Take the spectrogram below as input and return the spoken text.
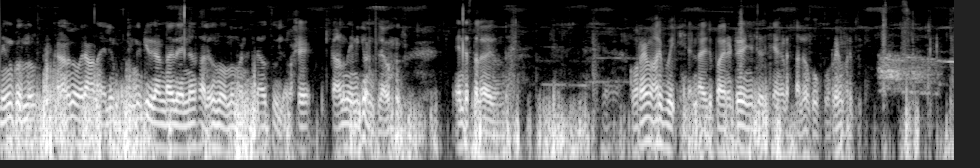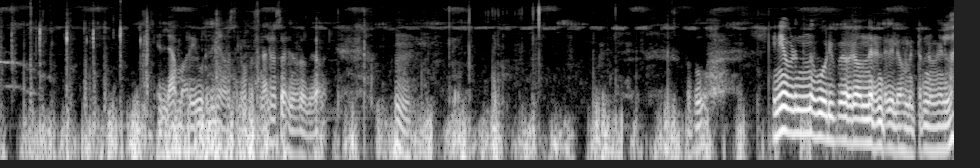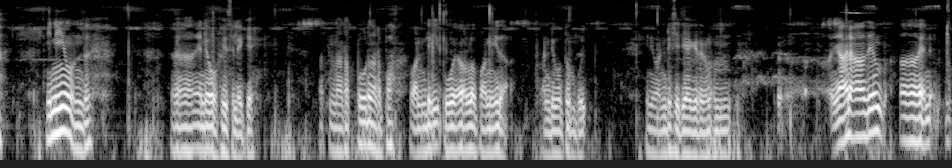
നിങ്ങൾക്കൊന്നും കാണുന്ന ഒരാളായാലും നിങ്ങൾക്കിത് കണ്ടാൽ ഇത് സ്ഥലമൊന്നും ഒന്നും മനസ്സിലാകത്തുമില്ല പക്ഷേ കാണുന്ന എനിക്ക് മനസ്സിലാവും. എന്റെ സ്ഥലമായതുകൊണ്ട്. കുറേ മാറിപ്പോയി. രണ്ടായിരത്തി പതിനെട്ട് കഴിഞ്ഞിട്ട് ഞങ്ങളുടെ സ്ഥലമൊക്കെ കുറേ മാറിപ്പോയി. എല്ലാം മാറി കൊടുത്ത് ഞങ്ങളുടെ സ്ഥലം നല്ല രസമായിരുന്നു അത് അപ്പോൾ ഇനി ഇവിടെ നിന്ന് കൂടിപ്പോയി ഒരു ഒന്ന് രണ്ട് കിലോമീറ്ററിന് മേളിൽ ഇനിയും ഉണ്ട്. എന്റെ ഓഫീസിലേക്ക്. നടപ്പോട് നടപ്പാ. വണ്ടി പോയാലുള്ള പണി വണ്ടി മൊത്തം പോയി. ഇനി വണ്ടി ശരിയാക്കി എടുക്കണം. ഞാൻ ആദ്യം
